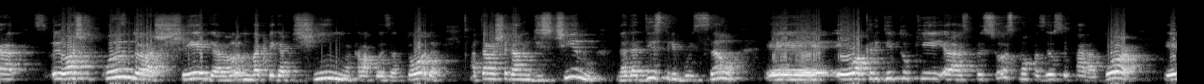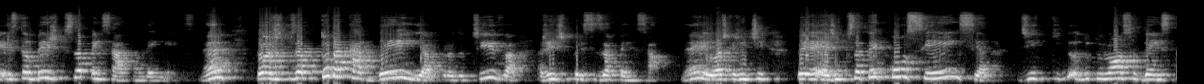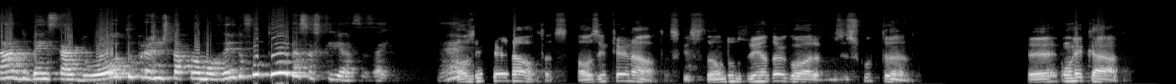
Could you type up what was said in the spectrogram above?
eu acho que quando ela chega, ela não vai pegar bichinho, aquela coisa toda, até ela chegar no destino, né, da distribuição, é, eu acredito que as pessoas que vão fazer o separador, eles também, a gente precisa pensar também neles, né? Então, a gente precisa, toda a cadeia produtiva, a gente precisa pensar, né? Eu acho que a gente, é, a gente precisa ter consciência de, do, do nosso bem-estar, do bem-estar do outro, para a gente estar tá promovendo o futuro dessas crianças aí. Né? Aos internautas, aos internautas que estão nos vendo agora, nos escutando, é, um recado.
